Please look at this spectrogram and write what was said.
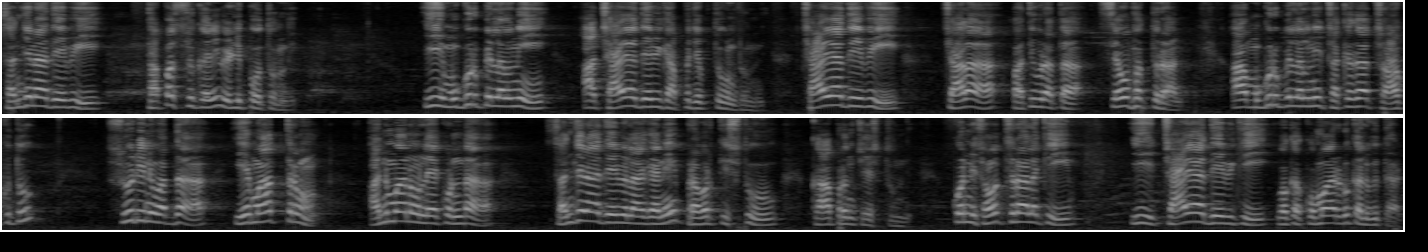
సంజనాదేవి తపస్సుకని వెళ్ళిపోతుంది. ఈ ముగ్గురు పిల్లల్ని ఆ ఛాయాదేవికి అప్పచెప్తూ ఉంటుంది. ఛాయాదేవి చాలా పతివ్రత శివభక్తురాలు. ఆ ముగ్గురు పిల్లల్ని చక్కగా చాకుతూ సూర్యుని వద్ద ఏమాత్రం అనుమానం లేకుండా సంజనాదేవి లాగానే ప్రవర్తిస్తూ కాపురం చేస్తుంది. కొన్ని సంవత్సరాలకి ఈ ఛాయాదేవికి ఒక కుమారుడు కలుగుతాడు.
